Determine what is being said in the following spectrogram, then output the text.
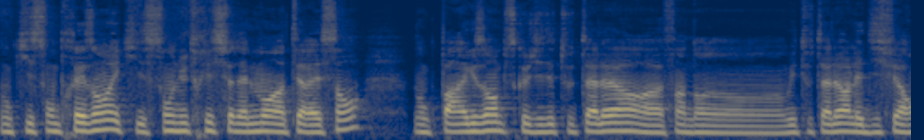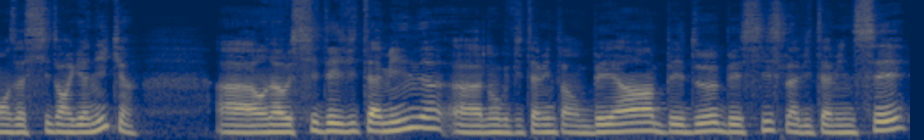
donc, qui sont présents et qui sont nutritionnellement intéressants. Donc par exemple, ce que je disais tout à l'heure, euh, enfin dans oui tout à l'heure, les différents acides organiques. Euh, on a aussi des vitamines, euh, donc vitamines par exemple B1, B2, B6, la vitamine C,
